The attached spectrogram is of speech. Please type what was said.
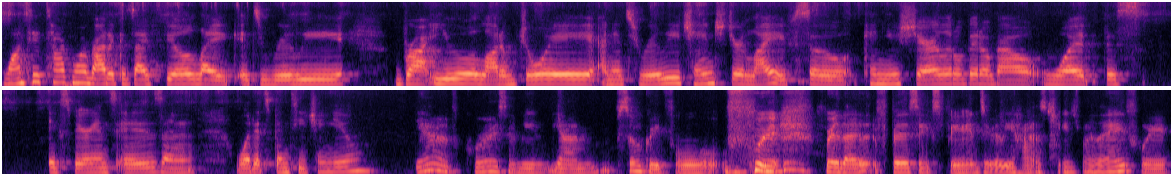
want to talk more about it because I feel like it's really brought you a lot of joy and it's really changed your life. So, can you share a little bit about what this experience is and what it's been teaching you? Yeah, of course. I mean, yeah, I'm so grateful for for that for this experience. It really has changed my life. Where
